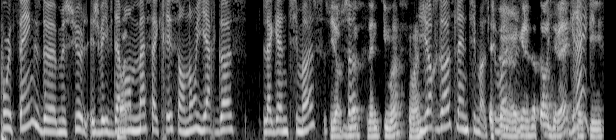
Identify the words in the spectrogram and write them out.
Poor Things de Monsieur, je vais évidemment massacrer son nom, Yargos Lagantimos. Yorgos Lanthimos, ouais. Yorgos Lantimos. Tu vois, un réalisateur grec, Grec? Qui,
